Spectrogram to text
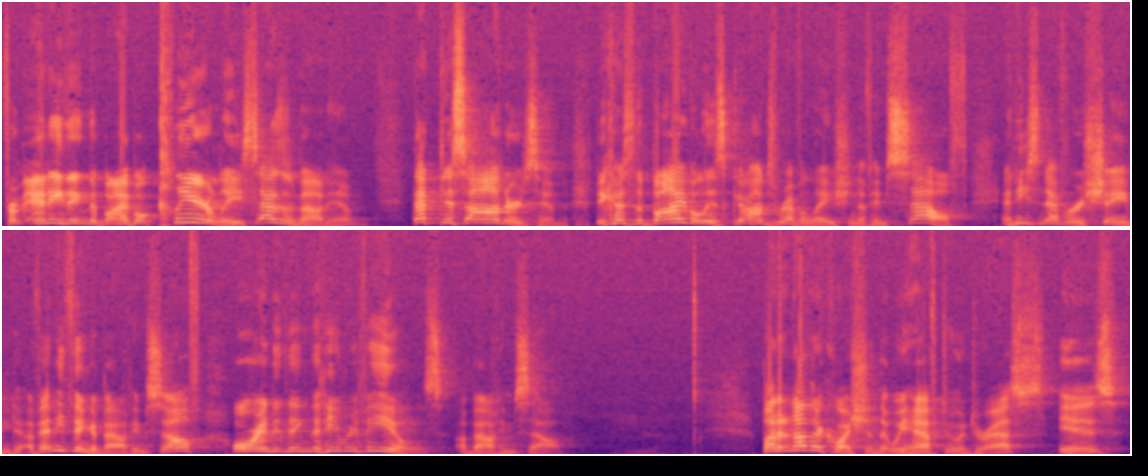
from anything the Bible clearly says about Him. That dishonors him because the Bible is God's revelation of himself, and he's never ashamed of anything about himself or anything that he reveals about himself. But another question that we have to address is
